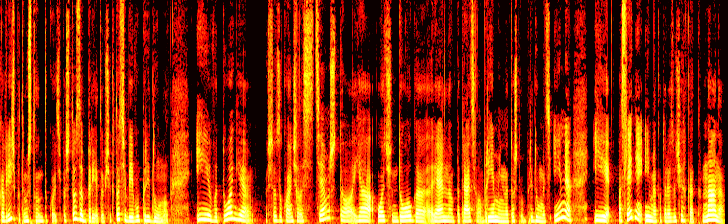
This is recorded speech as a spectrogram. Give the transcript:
говорить, потому что он такой, типа, что за бред вообще, кто тебе его придумал? И в итоге все закончилось тем, что я очень долго реально потратила времени на то, чтобы придумать имя. И последнее имя, которое звучит как Нана,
